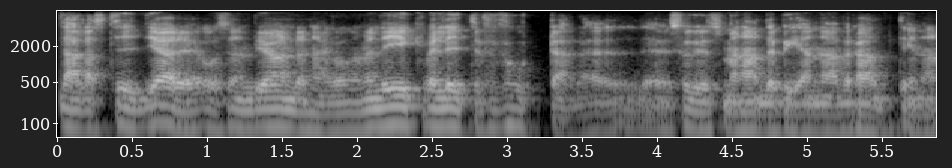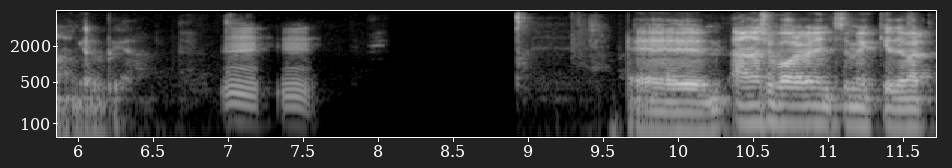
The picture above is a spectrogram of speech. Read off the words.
Dallas tidigare och sen Björn den här gången. Men det gick väl lite för fort där. Det såg ut som han hade ben överallt innan han galopperade. Mm, mm. Eh, annars var det väl inte så mycket. Det var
